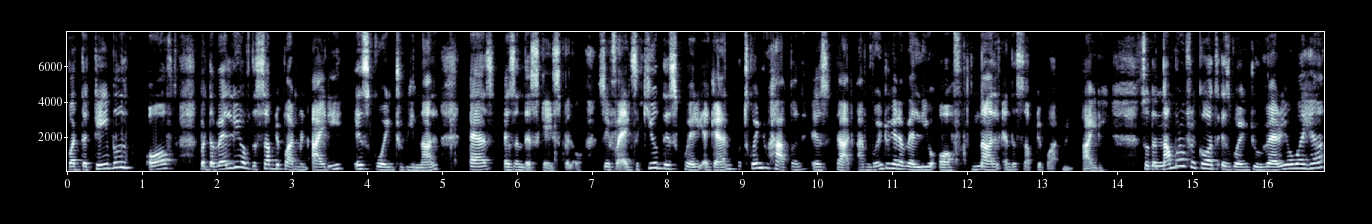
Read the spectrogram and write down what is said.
but the table of but the value of the sub-department ID is going to be null as is in this case below. So if I execute this query again, what's going to happen is that I'm going to get a value of null in the sub-department ID. So the number of records is going to vary over here.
